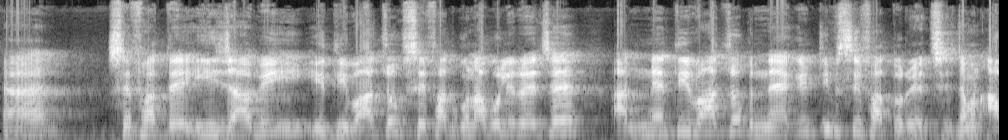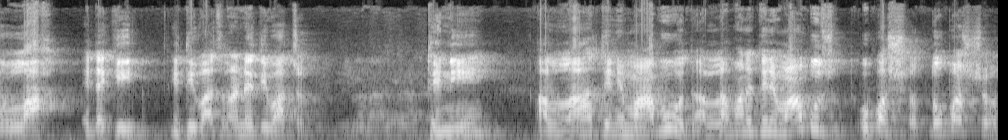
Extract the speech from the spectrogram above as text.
হ্যাঁ সেফাতে ইজাবি, ইতিবাচক সেফাত গুণাবলী রয়েছে, আর নেতিবাচক নেগেটিভ সিফাতও রয়েছে। যেমন আল্লাহ, এটা কি? ইতিবাচক না নেতিবাচক? তিনি আল্লাহ তিনি মাহবুদ আল্লাহ মানে তিনি মাহবুদ উপাস্য তো উপাস্য।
